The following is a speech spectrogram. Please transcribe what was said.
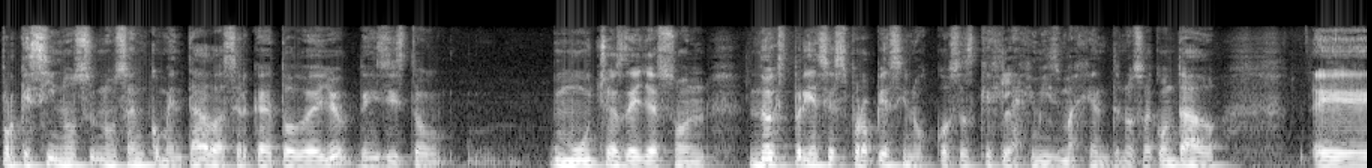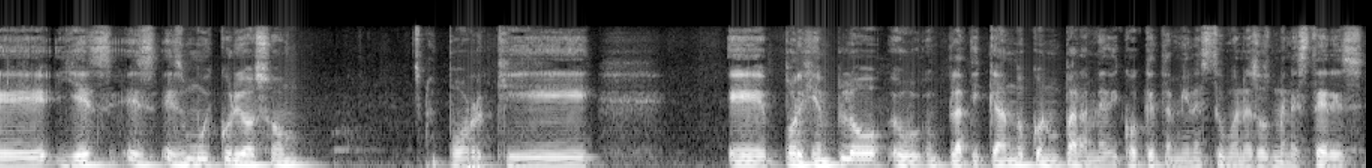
porque sí nos, nos han comentado acerca de todo ello. Te insisto, muchas de ellas son no experiencias propias, sino cosas que la misma gente nos ha contado. Eh, y es, es, es muy curioso porque, eh, por ejemplo, platicando con un paramédico que también estuvo en esos menesteres,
